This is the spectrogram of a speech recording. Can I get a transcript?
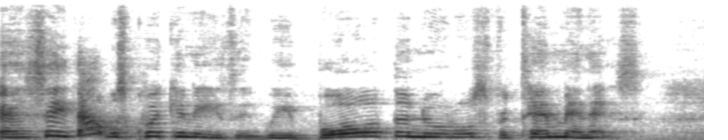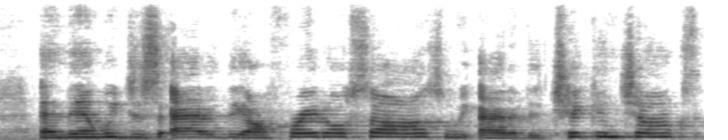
And see, that was quick and easy. We boiled the noodles for 10 minutes. And then we just added the Alfredo sauce. We added the chicken chunks.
